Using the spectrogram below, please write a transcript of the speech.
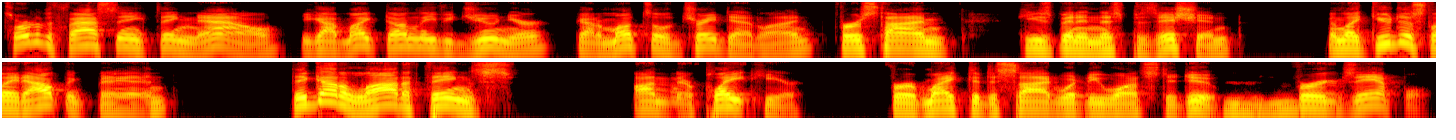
sort of the fascinating thing now, you got Mike Dunleavy Jr., got a month till the trade deadline. First time he's been in this position. And like you just laid out, MacMahon, they got a lot of things on their plate here for Mike to decide what he wants to do. Mhm. For example,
